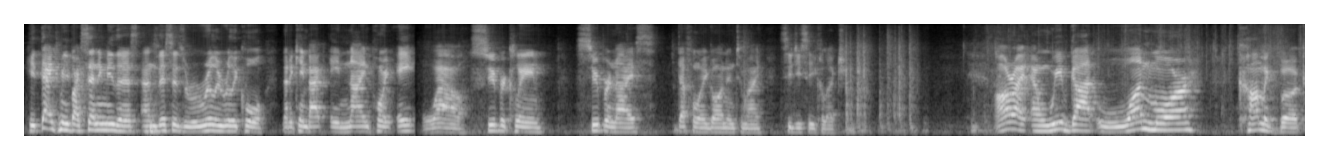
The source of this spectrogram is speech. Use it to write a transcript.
he thanked me by sending me this, and this is really, really cool that it came back a 9.8. Wow, super clean, super nice. Definitely going into my CGC collection. All right, and we've got one more comic book.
